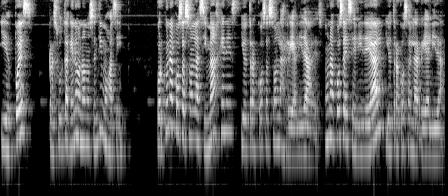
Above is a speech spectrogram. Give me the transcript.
y después resulta que no, no nos sentimos así. Porque una cosa son las imágenes y otra cosa son las realidades. Una cosa es el ideal y otra cosa es la realidad.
